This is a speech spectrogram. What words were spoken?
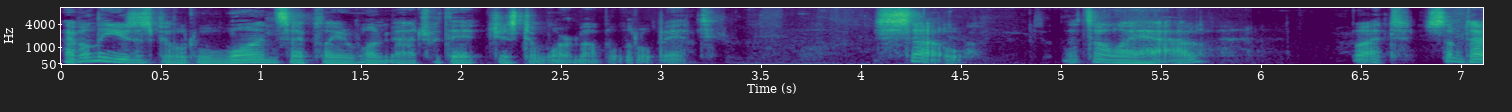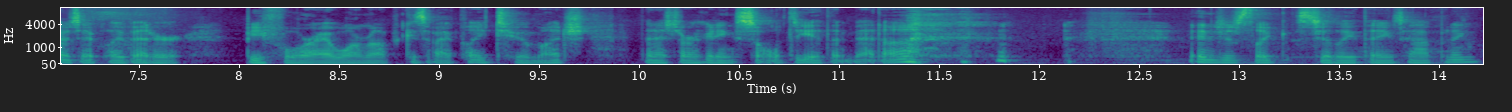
I've only used this build once. I played one match with it just to warm up a little bit. So, that's all I have. But sometimes I play better before I warm up because if I play too much, then I start getting salty at the meta. and just like silly things happening.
